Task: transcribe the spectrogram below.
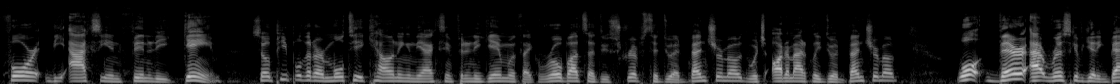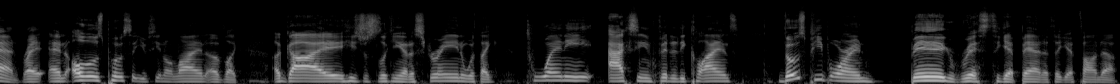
for the Axie Infinity game. So people that are multi-accounting in the Axie Infinity game with like robots that do scripts to do adventure mode, which automatically do adventure mode, well, they're at risk of getting banned, right? And all those posts that you've seen online of like a guy, he's just looking at a screen with like 20 Axie Infinity clients, those people are in big risk to get banned if they get found out.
